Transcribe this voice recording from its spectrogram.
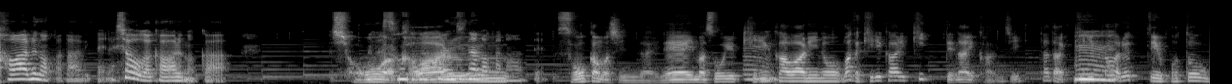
変わるのかなみたいな。ショーが変わるのか。章が変わる。感じなのかなって。そうかもしんないね。今そういう切り替わりの、まだ切り替わりきってない感じ？ただ切り替わるっていうこと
